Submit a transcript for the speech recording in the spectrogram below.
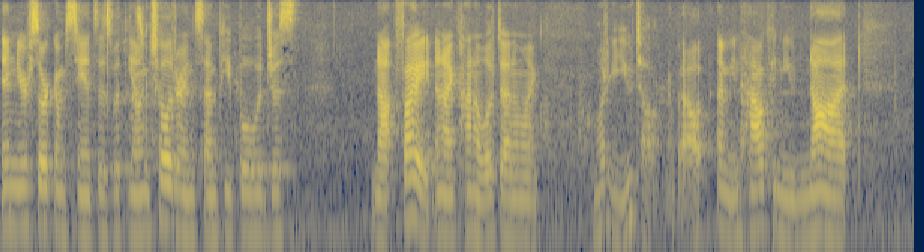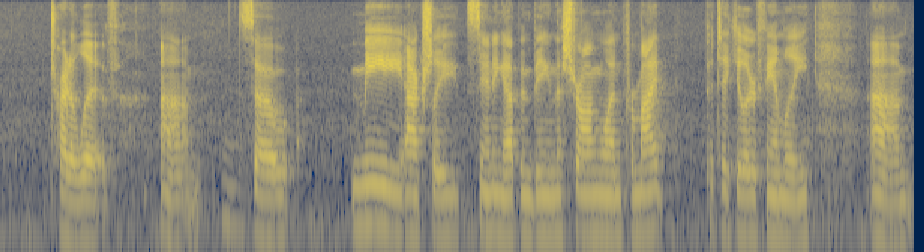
in your circumstances with young children, some people would just not fight. And I kind of looked at him like, what are you talking about? I mean, how can you not try to live? Um, so me actually standing up and being the strong one for my particular family um,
